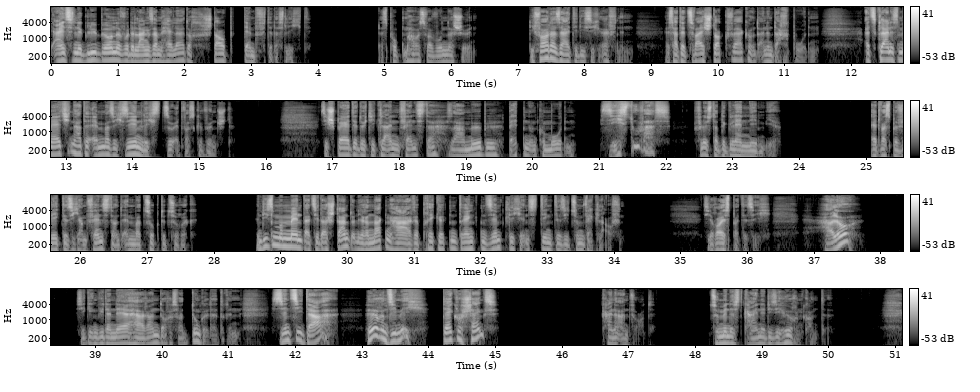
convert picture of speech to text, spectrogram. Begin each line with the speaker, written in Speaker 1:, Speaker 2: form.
Speaker 1: Die einzelne Glühbirne wurde langsam heller, doch Staub dämpfte das Licht. Das Puppenhaus war wunderschön. Die Vorderseite ließ sich öffnen. Es hatte zwei Stockwerke und einen Dachboden. Als kleines Mädchen hatte Emma sich sehnlichst so etwas gewünscht. Sie spähte durch die kleinen Fenster, sah Möbel, Betten und Kommoden. Siehst du was? flüsterte Glenn neben ihr. Etwas bewegte sich am Fenster und Emma zuckte zurück. In diesem Moment, als sie da stand und ihre Nackenhaare prickelten, drängten sämtliche Instinkte sie zum Weglaufen. Sie räusperte sich. Hallo? Sie ging wieder näher heran, doch es war dunkel da drin. Sind Sie da? Hören Sie mich? Dacre Shanks? Keine Antwort. Zumindest keine, die sie hören konnte.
